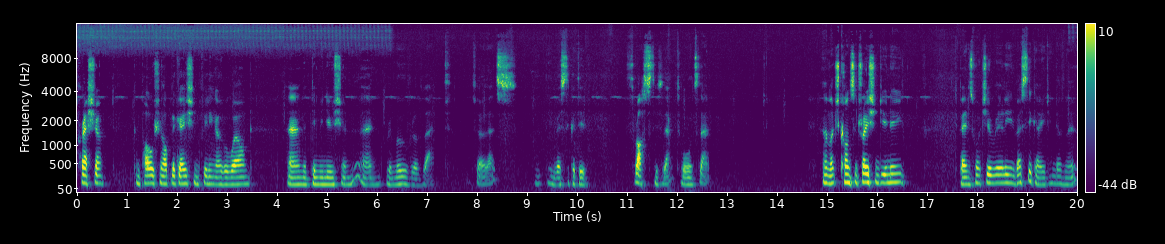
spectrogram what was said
pressure, compulsion, obligation, feeling overwhelmed, and the diminution and removal of that. So that's the investigative thrust is that towards that. How much concentration do you need? Depends what you're really investigating, doesn't it?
